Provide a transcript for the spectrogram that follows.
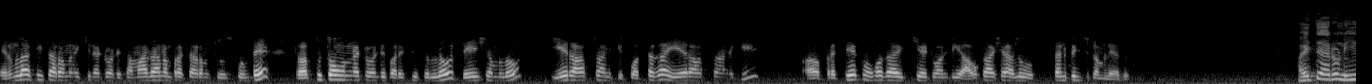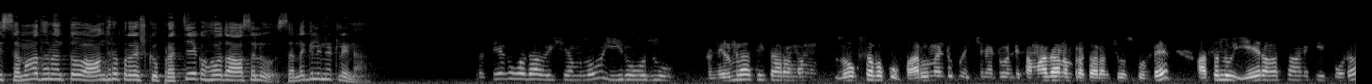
నిర్మలా సీతారామన్ ఇచ్చినటువంటి సమాధానం ప్రకారం చూసుకుంటే ప్రస్తుతం ఉన్నటువంటి పరిస్థితుల్లో దేశంలో ఏ రాష్ట్రానికి కొత్తగా ఏ రాష్ట్రానికి ప్రత్యేక హోదా ఇచ్చేటువంటి అవకాశాలు కనిపించడం లేదు. అయితే అరుణ్ ఈ సమాధానంతో ఆంధ్రప్రదేశ్కు ప్రత్యేక హోదా ఆశలు సన్నగిలినట్లేనా? ప్రత్యేక హోదా విషయంలో ఈ రోజు నిర్మలా సీతారామన్ లోక్సభకు పార్లమెంటుకు ఇచ్చినటువంటి సమాధానం ప్రకారం చూసుకుంటే అసలు ఏ రాష్ట్రానికి కూడా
